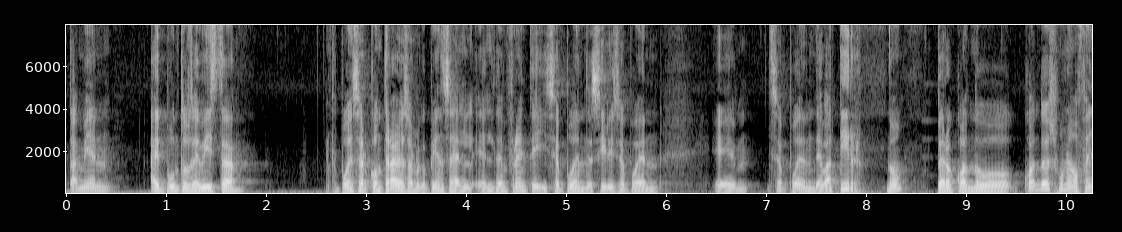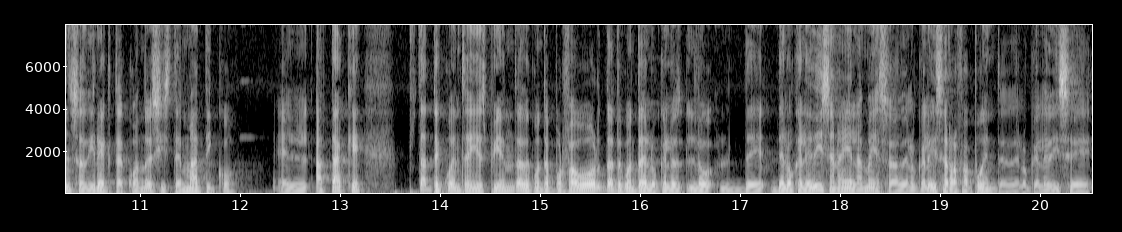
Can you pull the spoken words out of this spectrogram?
también hay puntos de vista que pueden ser contrarios a lo que piensa el, de enfrente y se pueden decir y se pueden, eh, se pueden debatir, ¿no? Pero cuando, cuando es una ofensa directa, cuando es sistemático el ataque, pues, date cuenta ESPN, date cuenta por favor, date cuenta de lo, que le, de, lo que le dicen ahí en la mesa, de lo que le dice Rafa Puente, de lo que le dice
